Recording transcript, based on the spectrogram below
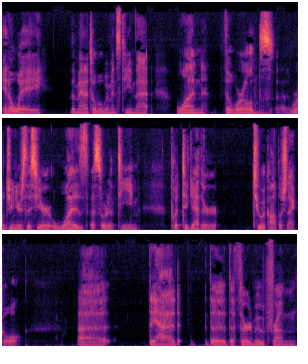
in a way, the Manitoba women's team that won the world's uh, World Juniors this year was a sort of team put together to accomplish that goal. Uh, they had the the third move from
